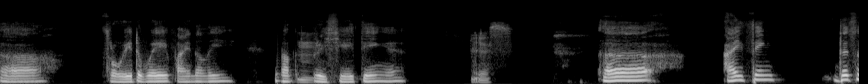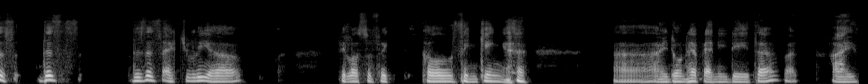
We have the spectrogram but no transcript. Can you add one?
uh, throw it away finally, not mm. appreciating. Yes. Uh, I think this is this this is actually a philosophical thinking. uh, I don't have any data, but I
